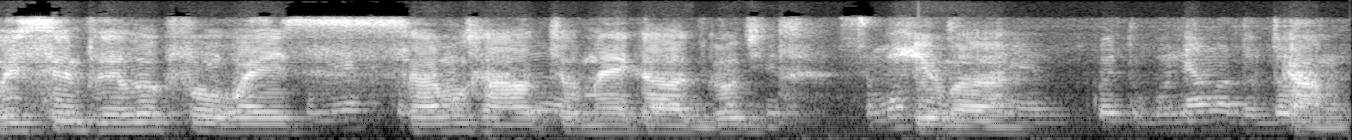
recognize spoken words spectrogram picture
We simply look for ways somehow to make our good humor come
